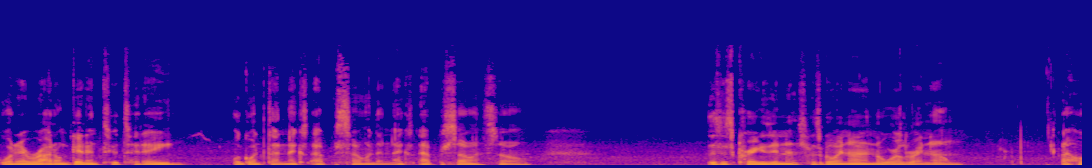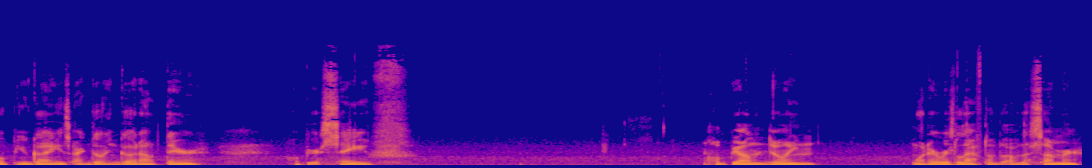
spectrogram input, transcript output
whatever I don't get into today, we'll go into the next episode the next episode. So this is craziness what's going on in the world right now. I hope you guys are doing good out there. Hope you're safe. Hope y'all enjoying whatever is left of the, of the summer.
